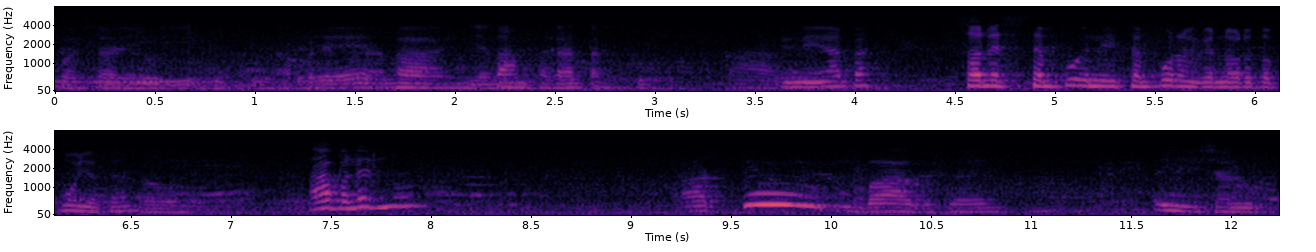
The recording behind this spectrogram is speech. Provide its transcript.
kuasai hidup apa dia nama Ah, yang tampak. katak tuh. Ini apa? Soalnya sempu ini sempurna ke Naruto punya tuh. Oh. Apa lihat lu? Aduh, bagus ya. Ih saya lupa.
